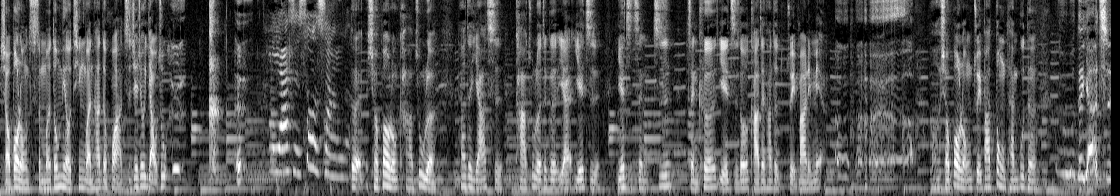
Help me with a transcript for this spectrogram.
小暴龙什么都没有听完他的话，直接就咬住，他牙齿受伤了。对，小暴龙卡住了，他的牙齿卡住了这个牙椰子，椰子整只整颗椰子都卡在他的嘴巴里面。哦，小暴龙嘴巴动弹不得。”我的牙齿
